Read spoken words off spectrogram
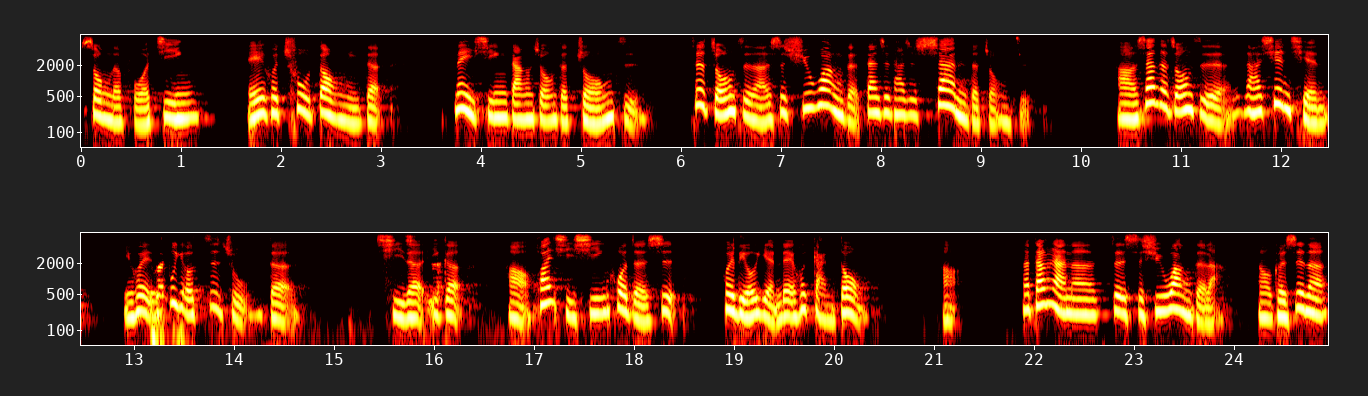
诵了佛经，诶，会触动你的内心当中的种子。这种子呢是虚妄的，但是它是善的种子，啊，善的种子让它现前，你会不由自主的起了一个啊欢喜心，或者是会流眼泪，会感动，啊，那当然呢这是虚妄的啦，哦，可是呢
